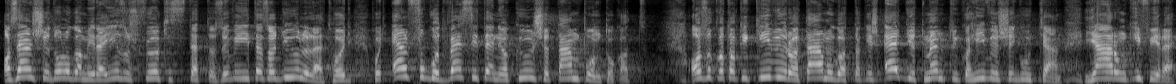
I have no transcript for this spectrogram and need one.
Az első dolog, amire Jézus fölkészítette az övéit, ez a gyűlölet, hogy, hogy el fogod veszíteni a külső támpontokat. Azokat, akik kívülről támogattak, és együtt mentünk a hívőség útján, járunk ifire,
